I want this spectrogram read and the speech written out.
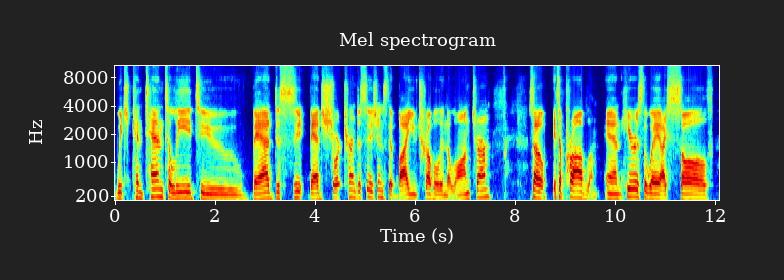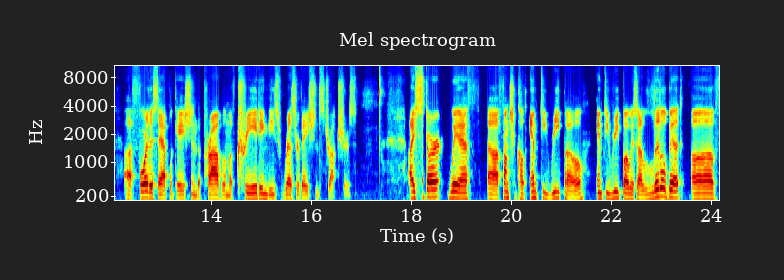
which can tend to lead to bad, bad short-term decisions that buy you trouble in the long term. So it's a problem. And here is the way I solve uh, for this application the problem of creating these reservation structures. I start with a function called empty repo. Empty repo is a little bit of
